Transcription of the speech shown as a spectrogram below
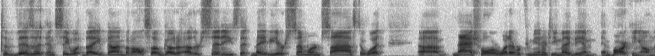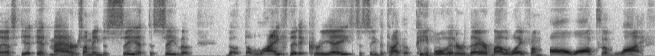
to visit and see what they've done, but also go to other cities that maybe are similar in size to what um, Nashville or whatever community may be em- embarking on this, it, it matters. I mean, to see it, to see the, the, the life that it creates, to see the type of people that are there, by the way, from all walks of life.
